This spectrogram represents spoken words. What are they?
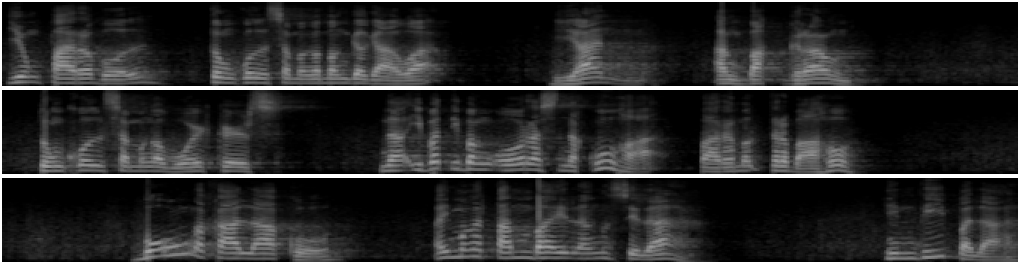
yung parable tungkol sa mga manggagawa? Yan ang background tungkol sa mga workers na iba't ibang oras nakuha para magtrabaho. Buong akala ko ay mga tambay lang sila. Hindi pala.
